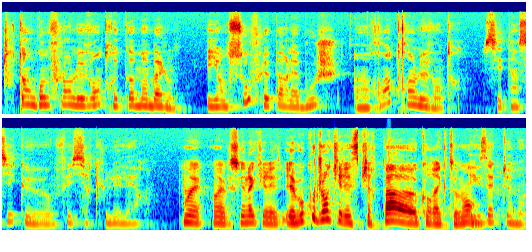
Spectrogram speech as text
tout en gonflant le ventre comme un ballon. Et on souffle par la bouche en rentrant le ventre. C'est ainsi qu'on fait circuler l'air. Ouais, ouais, parce qu'il y en a qui il y a beaucoup de gens qui respirent pas euh, correctement. Exactement,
